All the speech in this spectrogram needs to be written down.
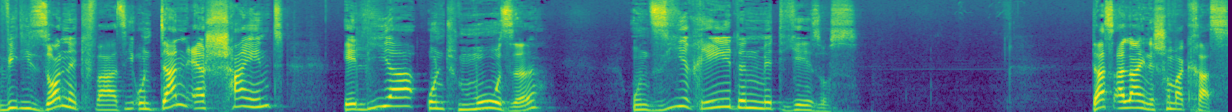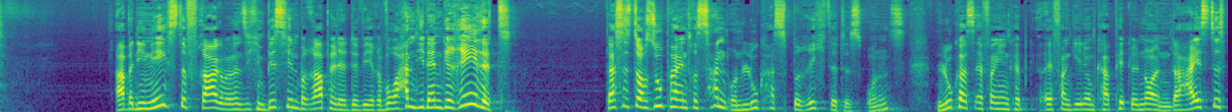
wie die Sonne quasi. Und dann erscheint Elia und Mose und sie reden mit Jesus. Das allein ist schon mal krass. Aber die nächste Frage, wenn man sich ein bisschen berappelt hätte, wäre, wo haben die denn geredet? Das ist doch super interessant und Lukas berichtet es uns. Lukas Evangelium Kapitel 9. Und da heißt es,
